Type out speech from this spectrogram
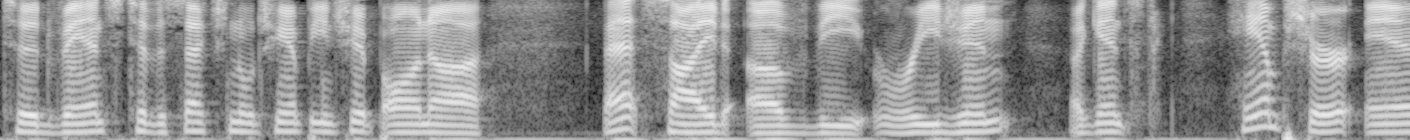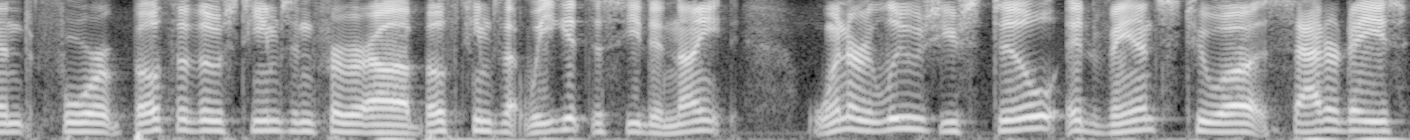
to advance to the sectional championship on uh, that side of the region against Hampshire. And for both of those teams and for uh, both teams that we get to see tonight, win or lose, you still advance to uh, Saturday's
